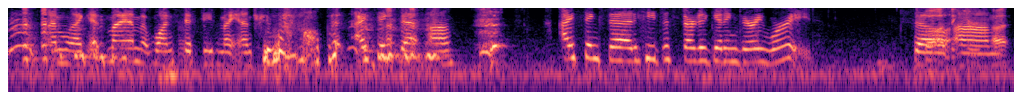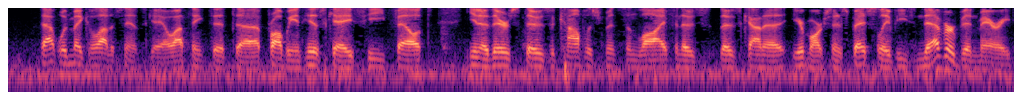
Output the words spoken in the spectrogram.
I'm like at my I'm at 150 is my entry level, but I think that um, I think that he just started getting very worried. So well, um, uh, that would make a lot of sense, Gail. I think that uh, probably in his case, he felt, you know, there's those accomplishments in life and those those kind of earmarks, and especially if he's never been married.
